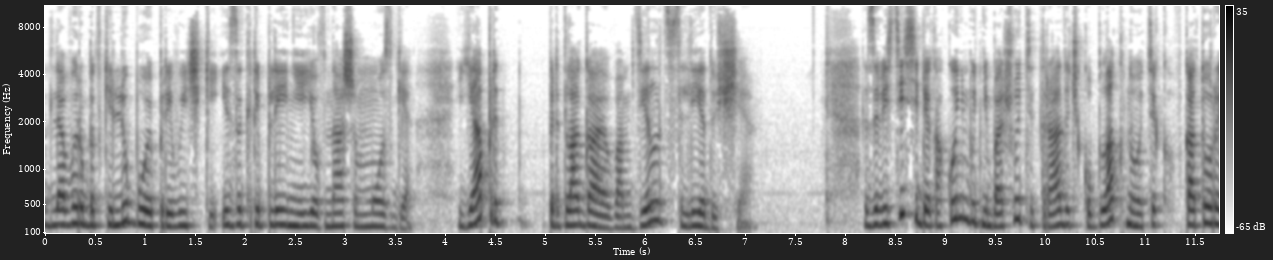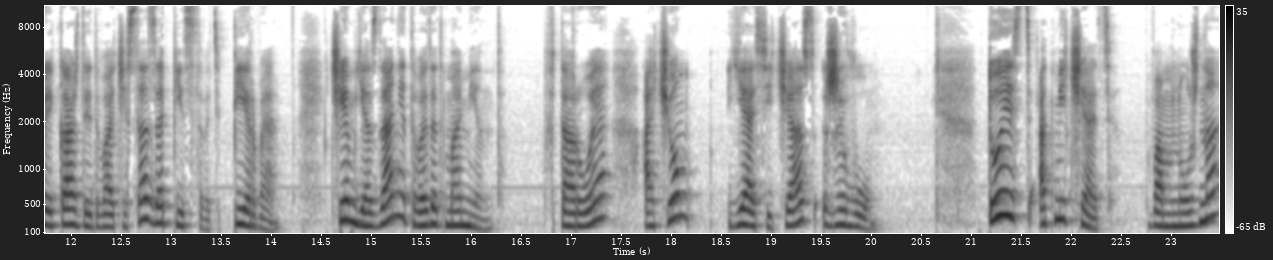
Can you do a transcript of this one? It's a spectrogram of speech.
для выработки любой привычки и закрепления ее в нашем мозге, я пред... предлагаю вам делать следующее. Завести себе какую-нибудь небольшую тетрадочку, блокнотик, в который каждые два часа записывать. Первое. Чем я занят в этот момент. Второе. О чем я сейчас живу. То есть отмечать, вам нужно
